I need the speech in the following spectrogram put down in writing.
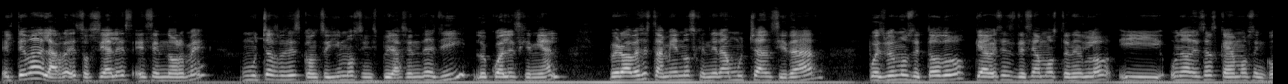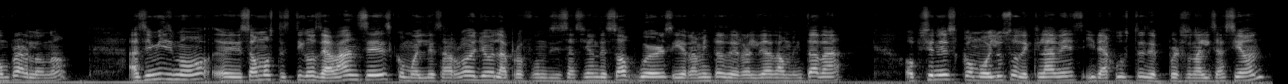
El tema de las redes sociales es enorme Muchas veces conseguimos inspiración de allí, lo cual es genial, pero a veces también nos genera mucha ansiedad, pues vemos de todo que a veces deseamos tenerlo y una de esas caemos en comprarlo, ¿no? Asimismo, eh, somos testigos de avances como el desarrollo, la profundización de softwares y herramientas de realidad aumentada, opciones como el uso de claves y de ajustes de personalización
